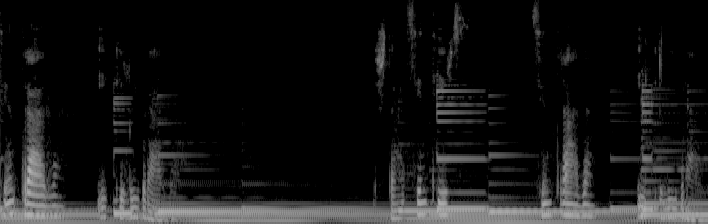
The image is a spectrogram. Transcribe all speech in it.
centrada e equilibrada. Está a sentir-se centrada e equilibrada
